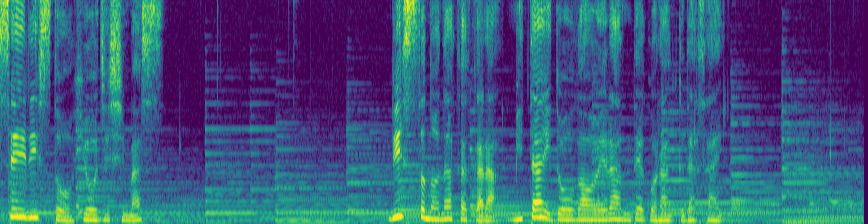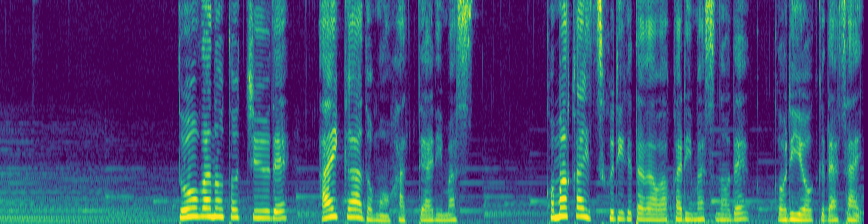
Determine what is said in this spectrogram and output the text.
生リストを表示します。リストの中から見たい動画を選んでご覧ください。動画の途中で i カードも貼ってあります。細かい作り方がわかりますのでご利用ください。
